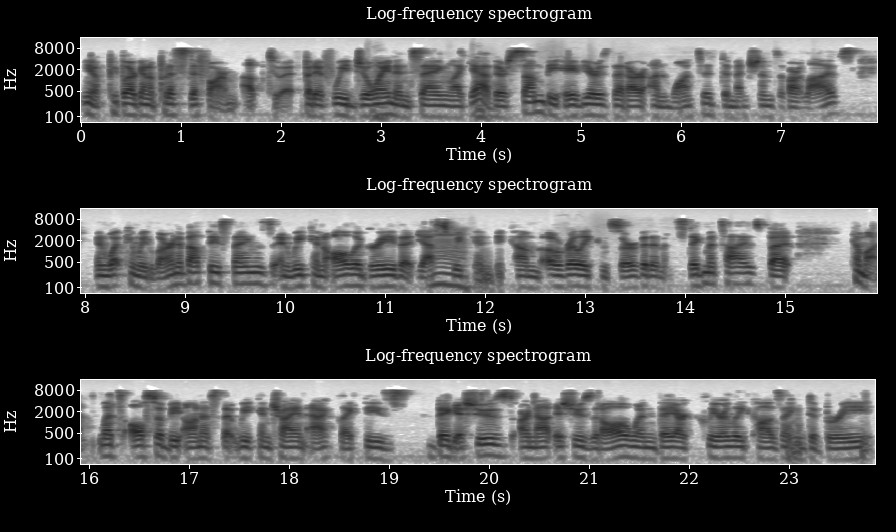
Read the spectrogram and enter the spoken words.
you know people are going to put a stiff arm up to it but if we join in saying like yeah there's some behaviors that are unwanted dimensions of our lives and what can we learn about these things and we can all agree that yes mm. we can become overly conservative and stigmatized but come on let's also be honest that we can try and act like these big issues are not issues at all when they are clearly causing debris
